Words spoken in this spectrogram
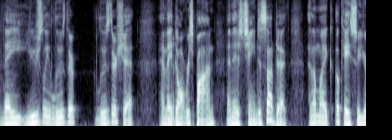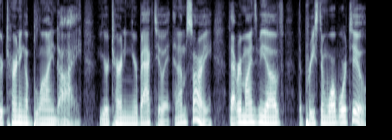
they usually lose their lose their shit and they don't respond and they just change the subject. And I'm like, okay, so you're turning a blind eye. You're turning your back to it. And I'm sorry. That reminds me of the priest in World War II.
